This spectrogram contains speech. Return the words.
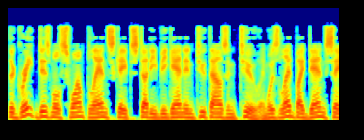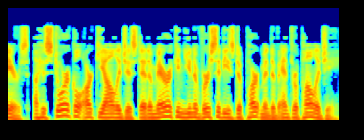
The Great Dismal Swamp Landscape Study began in 2002 and was led by Dan Sayers, a historical archaeologist at American University's Department of Anthropology.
